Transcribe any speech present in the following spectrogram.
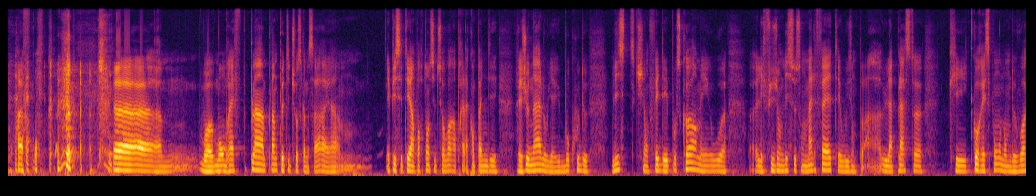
à fond. Euh, bon, bon, bref, plein, plein de petites choses comme ça. Et, euh, et puis c'était important aussi de se revoir après la campagne des régionales où il y a eu beaucoup de listes qui ont fait des beaux scores, mais où euh, les fusions de listes se sont mal faites et où ils n'ont pas eu la place qui correspond au nombre de voix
